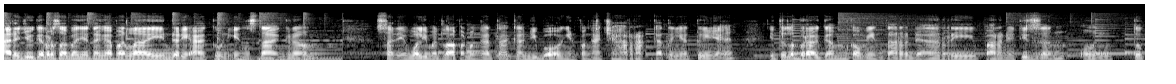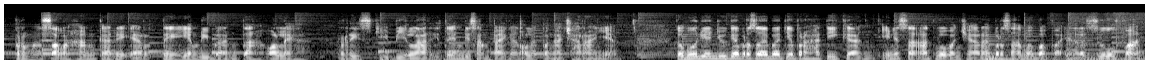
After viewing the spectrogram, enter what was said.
Ada juga persahabatnya tanggapan lain dari akun Instagram Sadewa 58 mengatakan dibohongin pengacara katanya tuh ya Itulah beragam komentar dari para netizen untuk permasalahan KDRT yang dibantah oleh Rizky Bilar Itu yang disampaikan oleh pengacaranya Kemudian juga persahabatnya perhatikan Ini saat wawancara bersama Bapak Indra Zulfan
